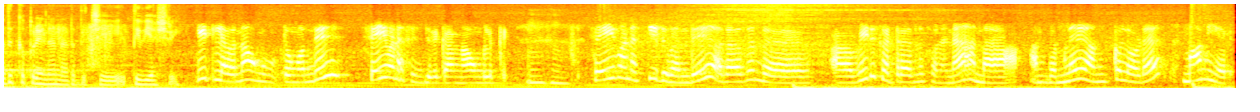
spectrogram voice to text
அதுக்கப்புறம் என்ன நடந்துச்சு திவ்யாஸ்ரீ வீட்டுல வந்து அவங்க ஒருத்தவங்க வந்து செய்வனை செஞ்சிருக்காங்க அவங்களுக்கு. செய்வனக்கு இது வந்து அதாவது இந்த வீடு கட்டுறாருன்னு சொன்னேன்னா அந்த அந்த மிளை அங்கிளோட மாமியார்.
